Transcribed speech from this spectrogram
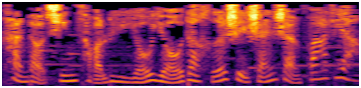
看到青草绿油油的，河水闪闪发亮。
